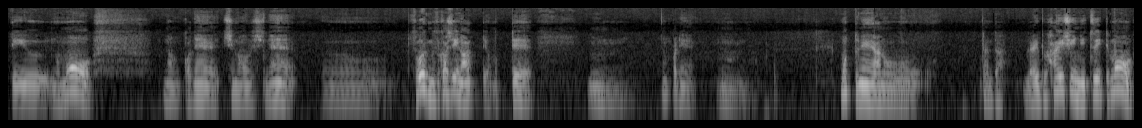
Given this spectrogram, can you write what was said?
っていうのも、なんかね、違うしね、うん、すごい難しいなって思って、うん、なんかね、うん、もっとね、あの、なんだ、ライブ配信についても、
